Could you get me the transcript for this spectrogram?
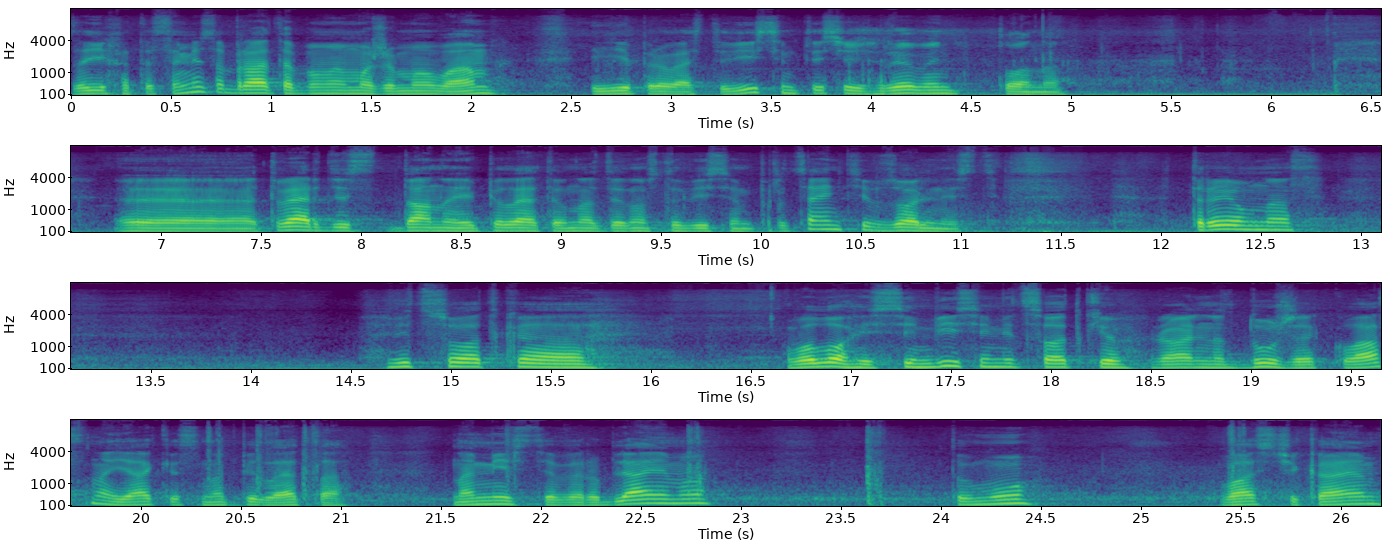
заїхати самі забрати, або ми можемо вам її привезти. 8 тисяч гривень тонна. Е, твердість даної пілети у нас 98%, зольність 3 у нас відсотка. Вологість 7-8%. Реально дуже класна, якісна пілета. На місці виробляємо. Тому вас чекаємо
